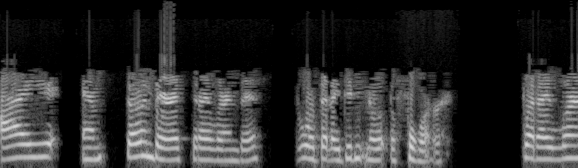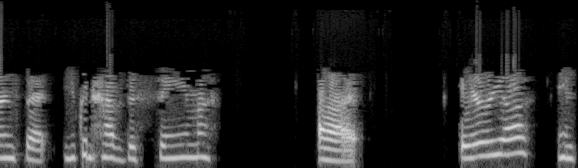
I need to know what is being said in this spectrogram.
I am so embarrassed that I learned this, or that I didn't know it before. But I learned that you can have the same uh, area in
